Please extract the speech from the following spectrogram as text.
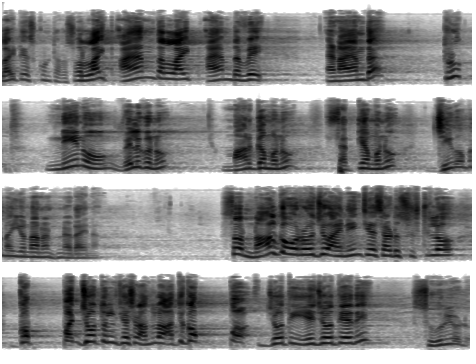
లైట్ వేసుకుంటారు. So light I'm the light I'm the way and I'm the truth నేను వెలుగును మార్గమును సత్యమును జీవమునై ఉన్నాను అంటున్నాడు ఆయన. సో నాలుగవ రోజు ఆయన ఏం చేశాడు? సృష్టిలో గొప్ప జ్యోతులను చేశాడు. అందులో అతి గొప్ప జ్యోతి ఏ జ్యోతి అది? సూర్యుడు.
